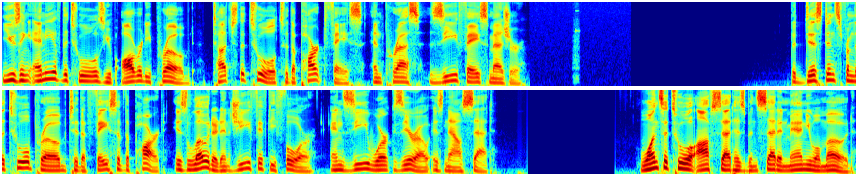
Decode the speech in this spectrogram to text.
Using any of the tools you've already probed, touch the tool to the part face and press Z face measure. The distance from the tool probe to the face of the part is loaded in G54 and Z work 0 is now set. Once a tool offset has been set in manual mode,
